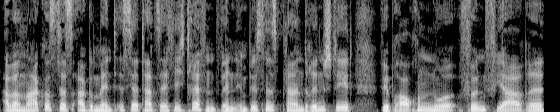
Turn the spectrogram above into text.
Aber Markus, das Argument ist ja tatsächlich treffend. Wenn im Businessplan drin steht, wir brauchen nur fünf Jahre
